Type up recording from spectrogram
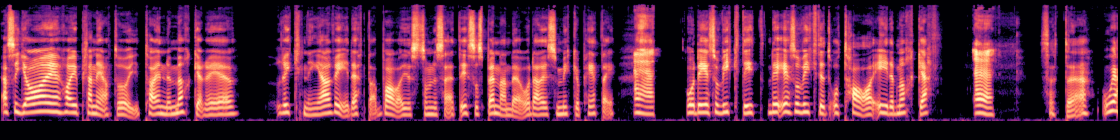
Alltså jag har ju planerat att ta ännu mörkare riktningar i detta, bara just som du säger, att det är så spännande och där är så mycket att peta i. Och det är så viktigt, det är så viktigt att ta i det mörka. Så att, eh, oh ja,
